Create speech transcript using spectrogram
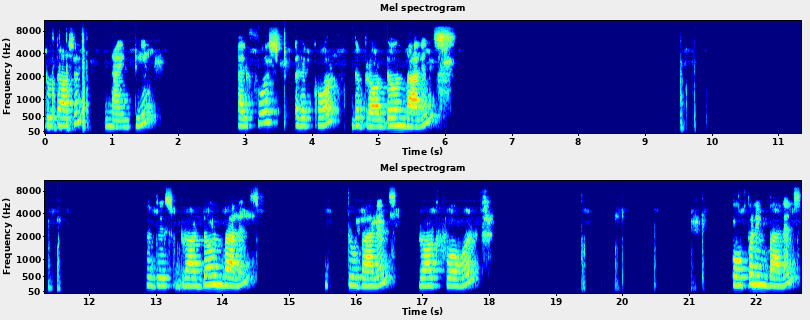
2019 I'll first record the brought down balance So this brought down balance to balance brought forward. Opening balance.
